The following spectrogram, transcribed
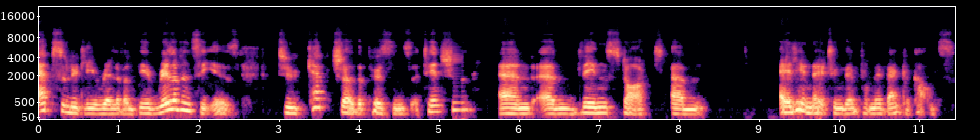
absolutely irrelevant. The irrelevancy is to capture the person's attention and, and then start um, alienating them from their bank accounts.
